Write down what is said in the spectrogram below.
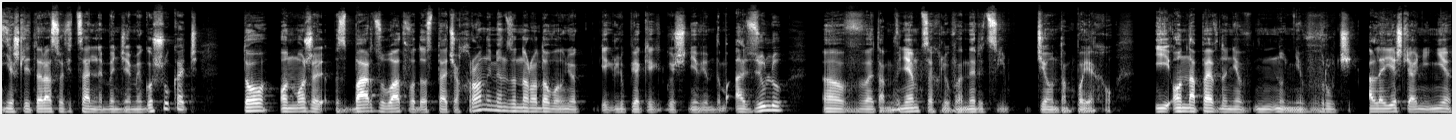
jeśli teraz oficjalnie będziemy go szukać, to on może bardzo łatwo dostać ochronę międzynarodową lub jakiegoś, nie wiem, tam azylu e, w, tam w Niemczech lub w Ameryce, gdzie on tam pojechał. I on na pewno nie, no, nie wróci. Ale jeśli oni nie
